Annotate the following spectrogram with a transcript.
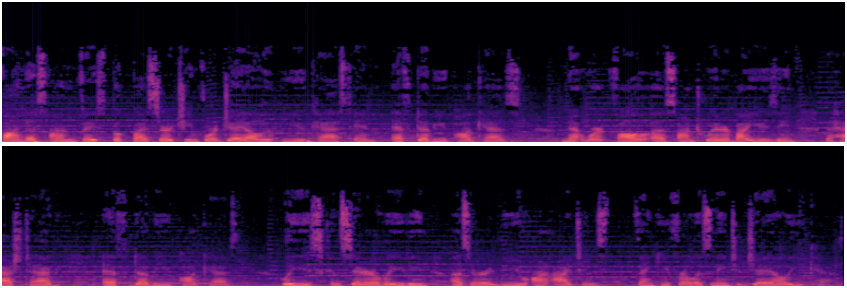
Find us on Facebook by searching for JLUcast and FW Podcast Network. Follow us on Twitter by using the hashtag FW Podcast. Please consider leaving us a review on iTunes. Thank you for listening to JLUcast.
